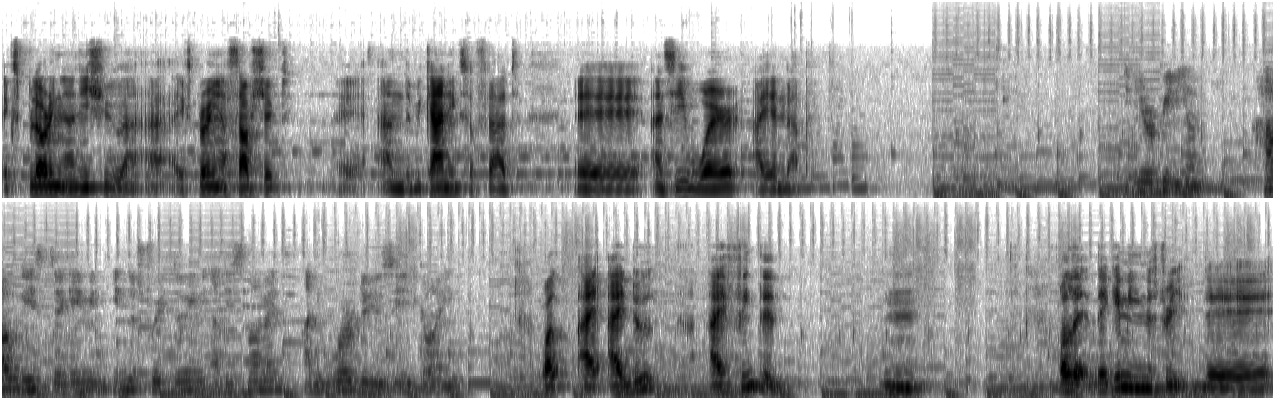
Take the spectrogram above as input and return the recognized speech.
exploring an issue, uh, uh, exploring a subject and the mechanics of that, and see where I end up. Your opinion, how is the gaming industry doing at this moment, and where do you see it going? Well, I, I do, I think that, hmm, well, the, the gaming industry, the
